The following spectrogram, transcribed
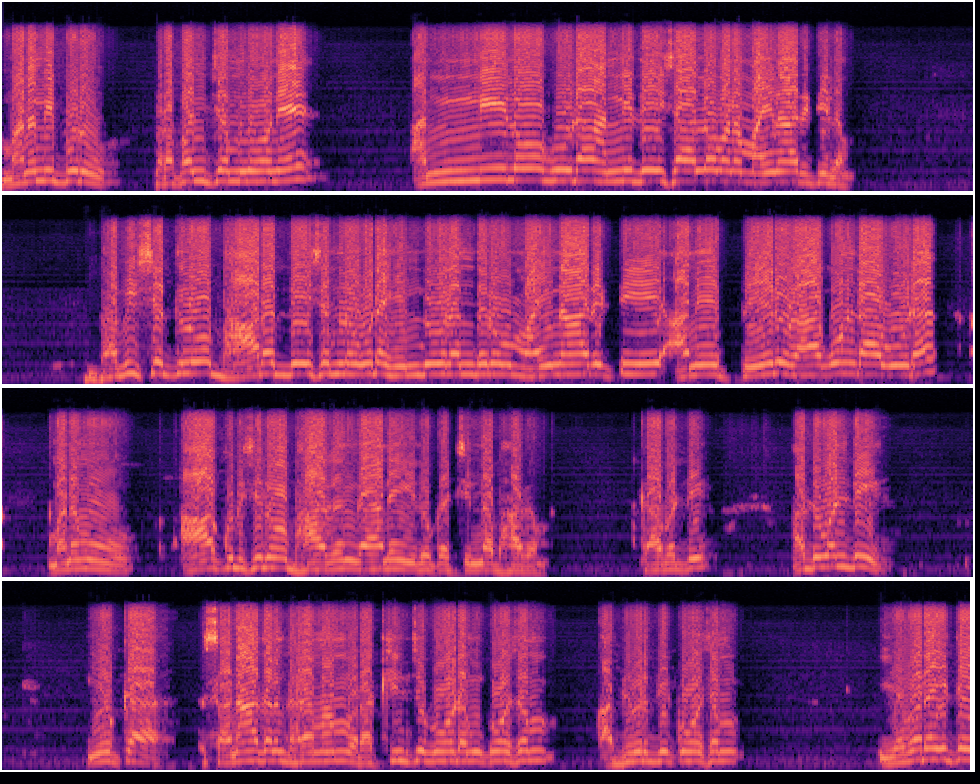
మనం ఇప్పుడు ప్రపంచంలోనే అన్నిలో కూడా అన్ని దేశాల్లో మనం మైనారిటీలం. భవిష్యత్తులో భారతదేశంలో కూడా హిందువులందరూ మైనారిటీ అనే పేరు రాకుండా కూడా మనము ఆ కృషిలో భాగంగానే ఇది ఒక చిన్న భాగం. కాబట్టి అటువంటి ఈ యొక్క సనాతన ధర్మం రక్షించుకోవడం కోసం అభివృద్ధి కోసం ఎవరైతే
